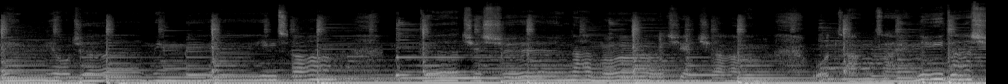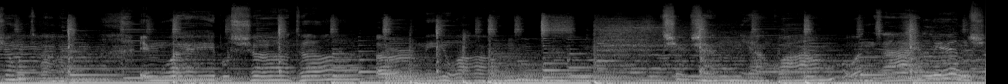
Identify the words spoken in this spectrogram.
明明有着秘密隐藏，你的解释那么。坚强，我躺在你的胸膛，因为不舍得而迷惘。清晨阳光吻在脸上，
